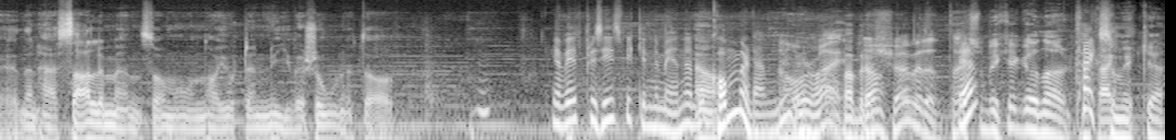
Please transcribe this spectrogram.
eh, den här salmen som hon har gjort en ny version utav. Jag vet precis vilken du menar. Då Ja. kommer den nu. All right, Vad bra. då kör vi den. Tack Ja. så mycket Gunnar. Tack. så mycket.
